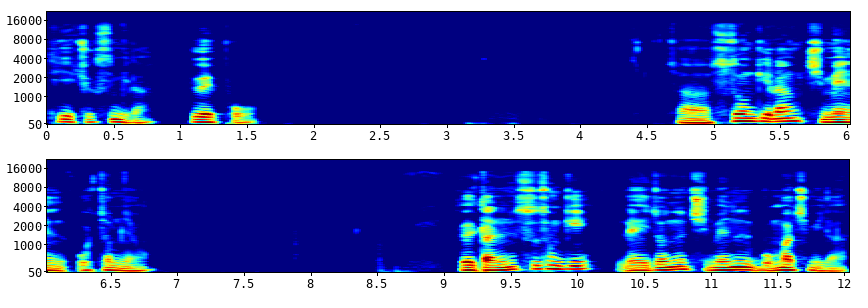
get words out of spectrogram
DJ 죽습니다. UFO. 자, 수송기랑 G맨 5.0. 일단은 수송기, 레이저는 G맨을 못 맞춥니다.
